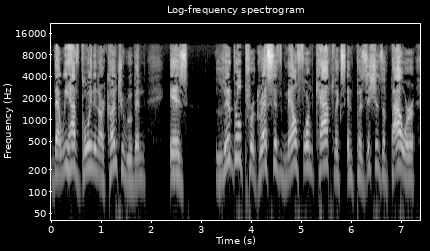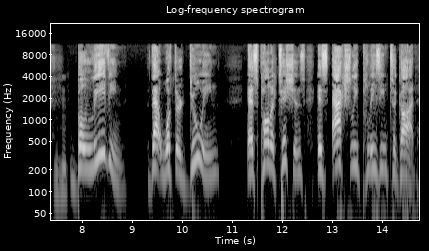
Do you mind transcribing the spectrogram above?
that we have going in our country, Ruben, is liberal, progressive, malformed Catholics in positions of power mm-hmm. believing that what they're doing as politicians is actually pleasing to God.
